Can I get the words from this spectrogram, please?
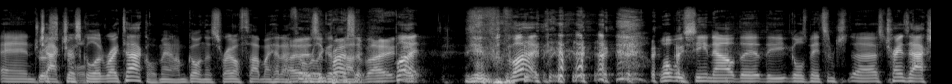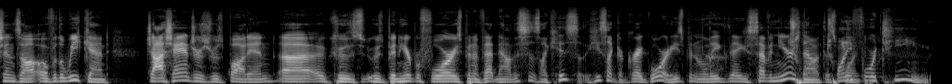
and Jack Driscoll. Driscoll at right tackle. Man, I'm going this right off the top of my head. I feel Uh, really impressive. good about I- it. but but what we've seen now, the the Eagles made some uh, transactions uh, over the weekend. Josh Andrews was bought in, uh, who's who's been here before. He's been a vet now. This is like his. He's like a Greg Ward. He's been in the league seven years now at this point. 2014.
